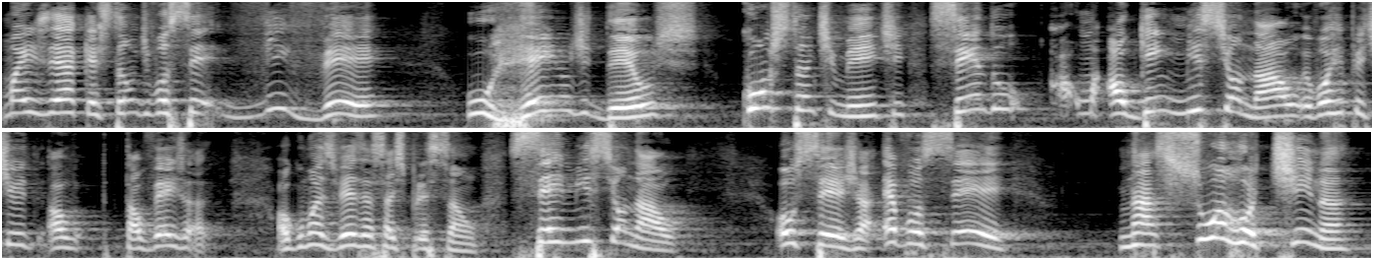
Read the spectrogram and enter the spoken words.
mas é a questão de você viver o reino de Deus constantemente, sendo alguém missional. Eu vou repetir, talvez, algumas vezes essa expressão: ser missional. Ou seja, é você na sua rotina,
